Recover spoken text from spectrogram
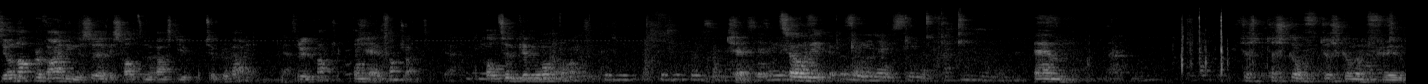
You're not providing the service Halton have asked you to provide through contract, under the contract. Halton can walk away. Chair. Tony, So you don't see what's happening. Um, just, just go, just going through,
